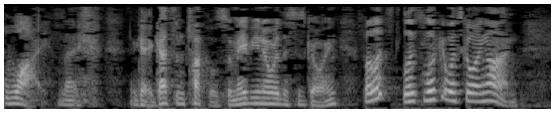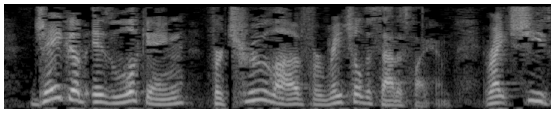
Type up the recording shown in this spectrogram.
Why? Okay, got some chuckles, so maybe you know where this is going. But let's let's look at what's going on. Jacob is looking for true love for Rachel to satisfy him. Right? She's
